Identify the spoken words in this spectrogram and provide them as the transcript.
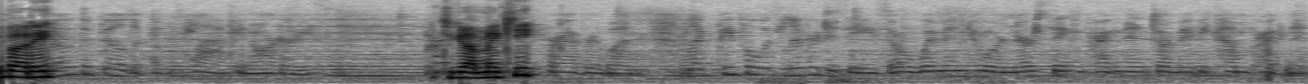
buddy. Know the buildup of plaque in arteries. What you got, Mickey? For everyone, like people with liver disease or women who are nursing, pregnant, or may become pregnant.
